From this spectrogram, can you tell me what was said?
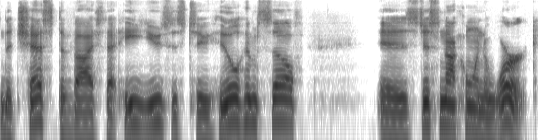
the chest device that he uses to heal himself is just not going to work.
